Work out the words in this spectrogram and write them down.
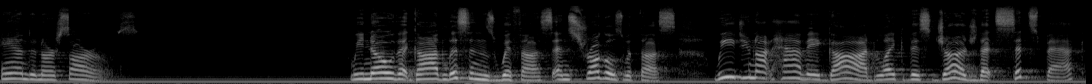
and in our sorrows. We know that God listens with us and struggles with us. We do not have a God like this judge that sits back,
